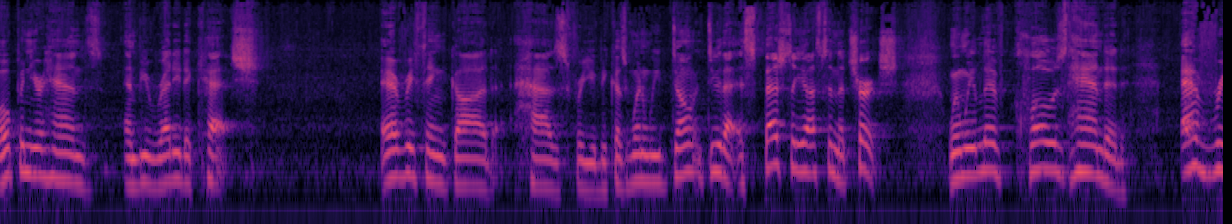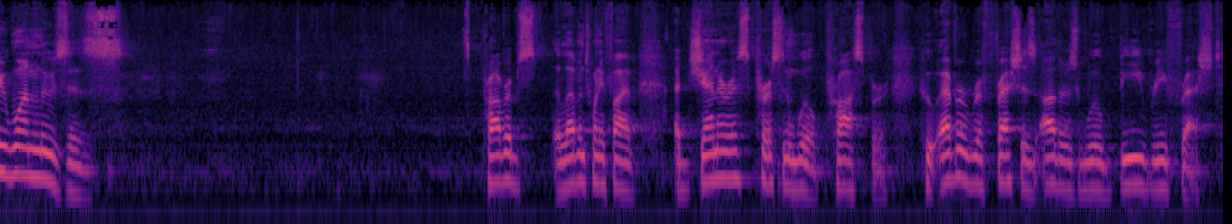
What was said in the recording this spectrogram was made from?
Open your hands and be ready to catch everything God has for you. Because when we don't do that, especially us in the church, when we live closed handed, everyone loses. Proverbs 11:25 A generous person will prosper. Whoever refreshes others will be refreshed.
